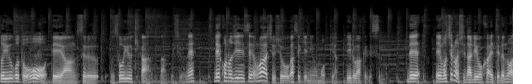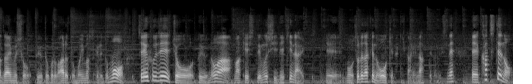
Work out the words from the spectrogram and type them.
ということを提案する、そういう機関なんですよね。で、この人選は首相が責任を持ってやっているわけです。で、えー、もちろんシナリオを書いてるのは財務省というところはあると思いますけれども、政府税調というのは、まあ、決して無視できない、えー、もうそれだけの大きな機関になってるんですね。えー、かつての、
